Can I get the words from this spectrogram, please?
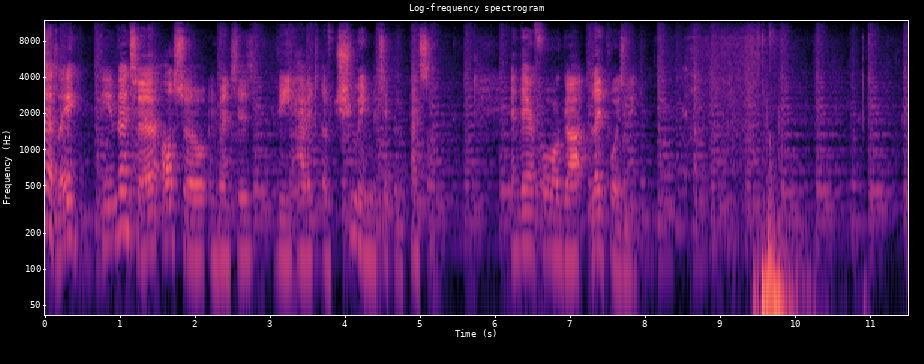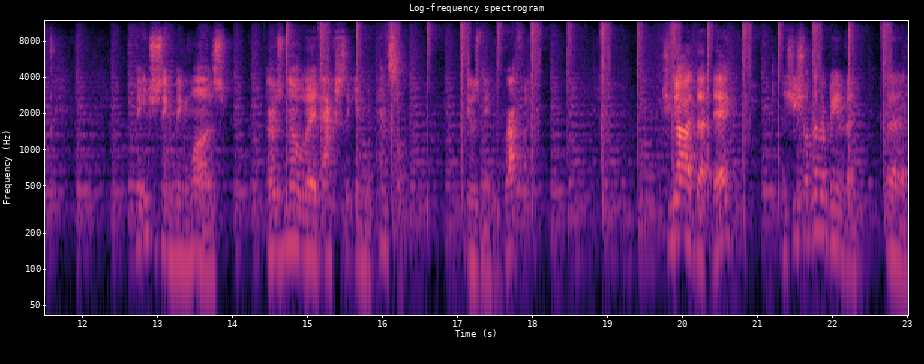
Sadly, the inventor also invented the habit of chewing the tip of the pencil, and therefore got lead poisoning. The interesting thing was, there was no lead actually in the pencil. It was made of graphite. She died that day, and she shall never be invented. Uh,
